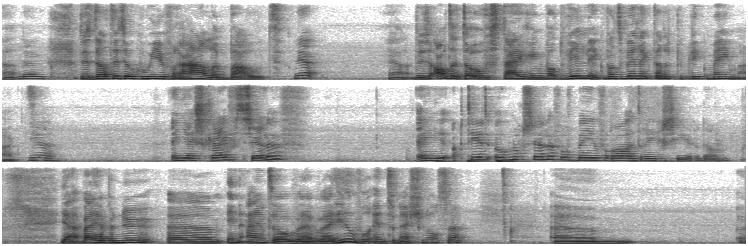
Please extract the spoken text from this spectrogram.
Ja. Leuk. Dus dat is ook hoe je verhalen bouwt. Ja. ja. Dus altijd de overstijging. Wat wil ik? Wat wil ik dat het publiek meemaakt? Ja. En jij schrijft zelf en je acteert ook nog zelf of ben je vooral aan het regisseren dan? Ja, wij hebben nu ehm, in Eindhoven hebben wij heel veel internationals. Hè? Ehm, eh,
